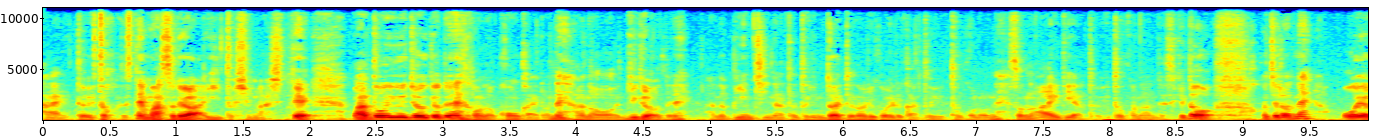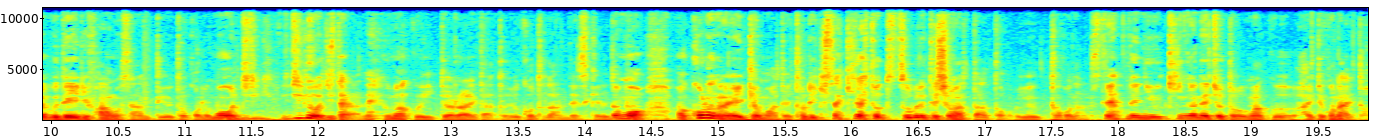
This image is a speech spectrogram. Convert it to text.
はい、というところですね。まあ、それはいいとしまして、まあ、どういう状況でね、この今回のね、あの、授業でね、あの、ピンチになった時にどうやって乗り越えるかというところね、そのアイディアというところなんですけど、こちらね、大藪デイリーファームさんというところも、授業自体はね、うまくいっておられたということなんですけれども、まあ、コロナの影響もあって取引先が一つ潰れてしまったというところなんですね。で、入金がね、ちょっとうまく入ってこないと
